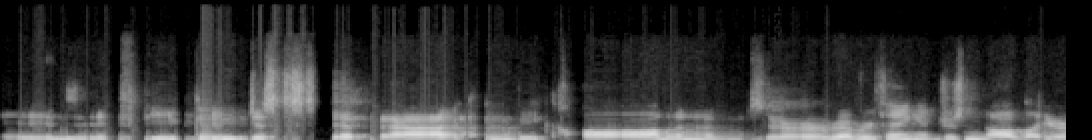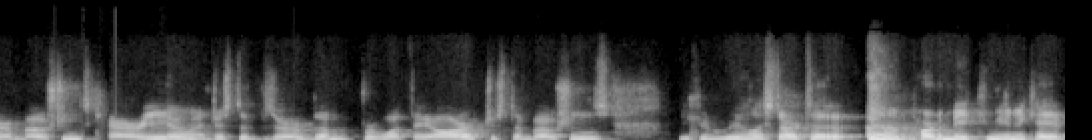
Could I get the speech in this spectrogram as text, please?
if you can just sit back and be calm and observe everything and just not let your emotions carry you and just observe them for what they are, just emotions, you can really start to, pardon me, communicate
